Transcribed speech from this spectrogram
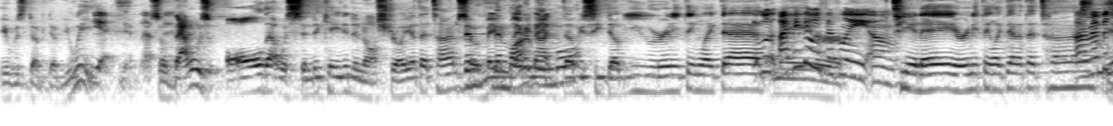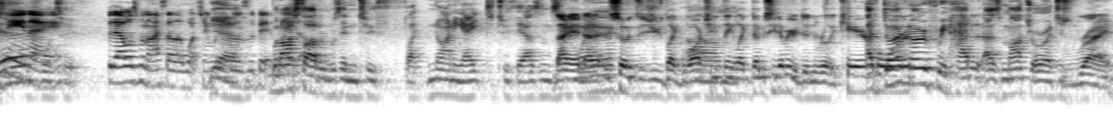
it was WWE. Yes, Yeah. so it. that was all that was syndicated in Australia at that time. So There- maybe, there maybe not been more. WCW or anything like that. It was, I, think there was definitely. Um, TNA or anything like that at that time. I remember Yeah. TNA, but that was when I started watching, which yeah, was a bit. when I started was in two, like ninety eight to two thousand. 99. So did you like watch anything like WCW or didn't really care? I for don't it? know if we had it as much, or I just Right.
